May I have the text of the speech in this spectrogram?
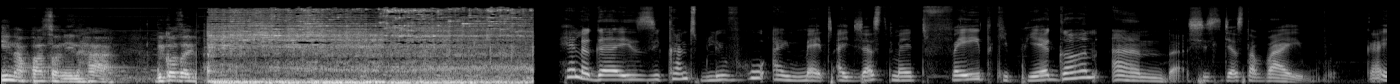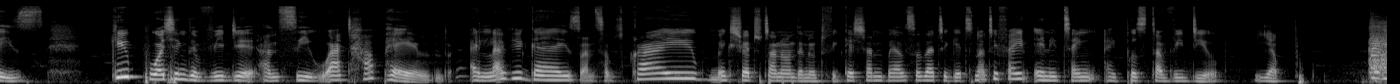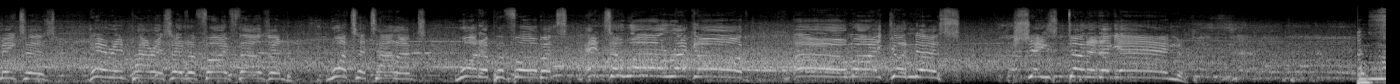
inner person in her because I Hello guys, you can't believe who I met. I just met Faith Kipyegon and she's just a vibe. Guys, keep watching the video and see what happened. I love you guys and subscribe. Make sure to turn on the notification bell so that you get notified anytime I post a video. Yep. 100 meters here in Paris over 5,000. What a talent! What a performance! It's a world record! Oh my goodness! She's done it again!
